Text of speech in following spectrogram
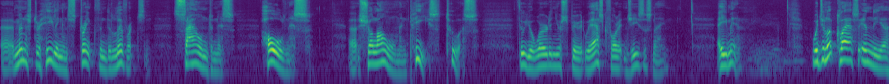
uh, minister healing and strength and deliverance and soundness, wholeness, uh, shalom and peace to us through your word and your spirit. We ask for it in Jesus' name. Amen. Would you look, class, in the uh,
